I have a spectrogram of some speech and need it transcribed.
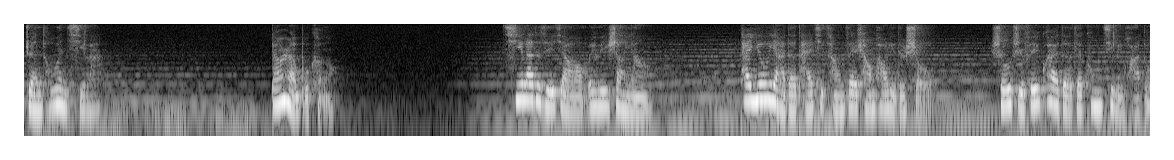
转头问齐拉：“当然不可能。”齐拉的嘴角微微上扬。他优雅地抬起藏在长袍里的手，手指飞快地在空气里滑动，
